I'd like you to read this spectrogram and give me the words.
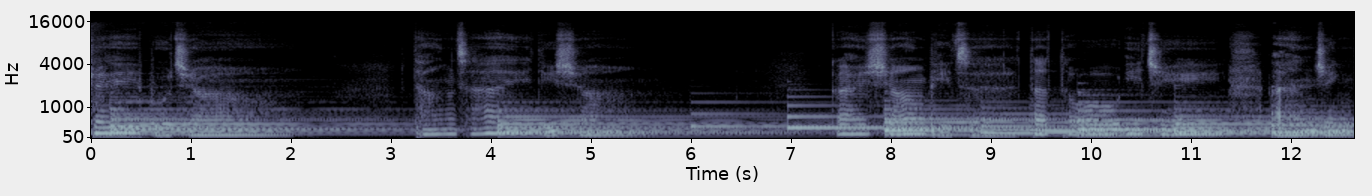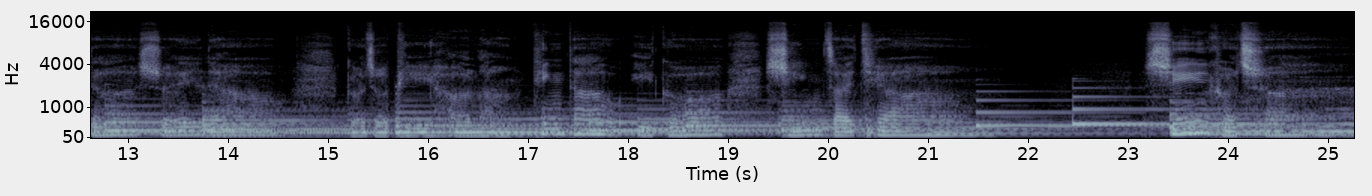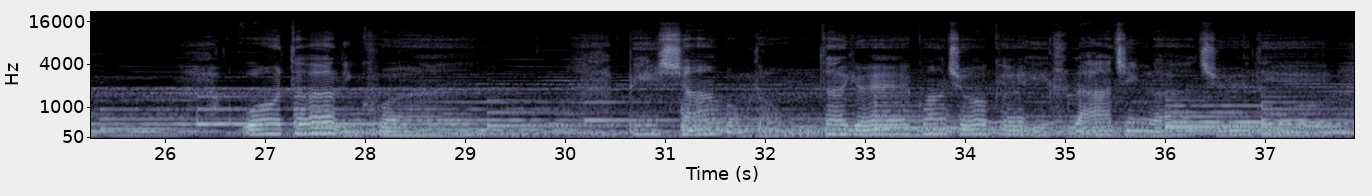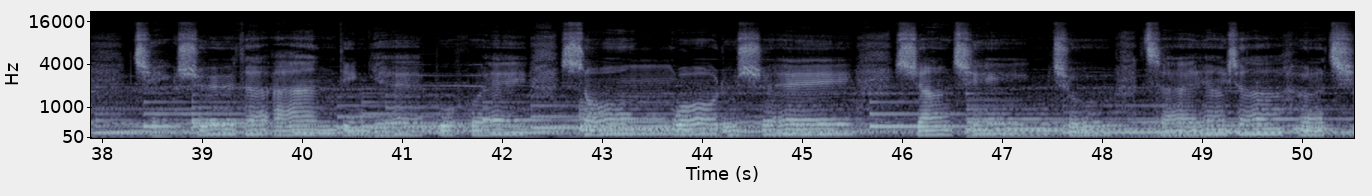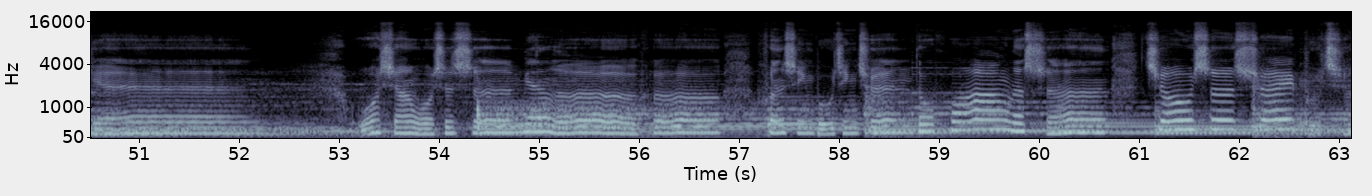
睡不着，躺在地上，盖上被子的都已经安静的睡了，隔着皮哈浪听到一个心在跳，心和尘，我的灵魂。像朦胧的月光，就可以拉近了距离。情绪的安定也不会送我入睡。想清楚，才让这和前。我想我是失眠了。唤醒不惊，全都慌了神，就是睡不着，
